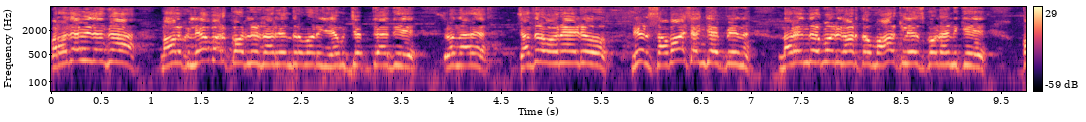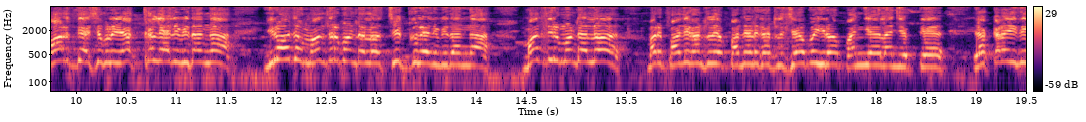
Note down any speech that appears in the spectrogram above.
మరి అదేవిధంగా నాలుగు లేబర్ కోడ్లు నరేంద్ర మోడీ ఏమి చెప్తే అది? ఈరోజు నరే- చంద్రబాబు నాయుడు నేను సభాష్ అని చెప్పి నరేంద్ర మోడీ గారితో మార్కులు వేసుకోవడానికి భారతదేశంలో ఎక్కలేని విధంగా ఈరోజు మంత్రిమండలిలో చిక్కు లేని విధంగా మంత్రిమండలిలో మరి పది గంటలు పన్నెండు గంటల చేపు ఈరోజు పని చేయాలని చెప్తే ఎక్కడ ఇది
